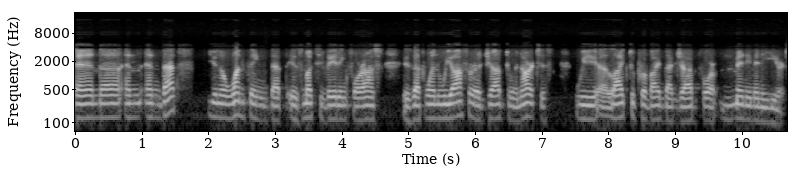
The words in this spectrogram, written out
and uh, and and that's you know, one thing that is motivating for us is that when we offer a job to an artist, we uh, like to provide that job for many, many years.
